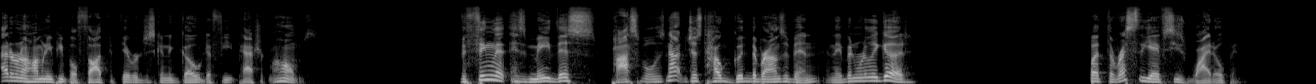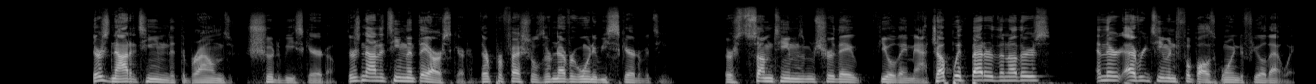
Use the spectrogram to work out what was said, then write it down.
I don't know how many people thought that they were just going to go defeat Patrick Mahomes. The thing that has made this possible is not just how good the Browns have been, and they've been really good, but the rest of the AFC is wide open. There's not a team that the Browns should be scared of. There's not a team that they are scared of. They're professionals. They're never going to be scared of a team. There's some teams I'm sure they feel they match up with better than others, and they're every team in football is going to feel that way.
